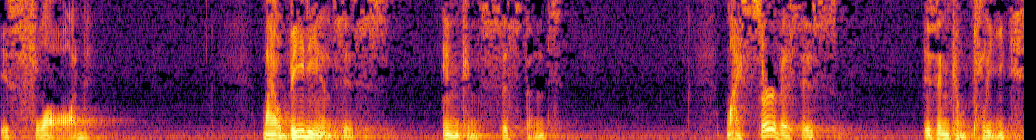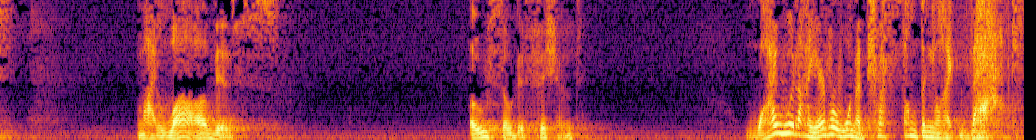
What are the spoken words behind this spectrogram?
is flawed. My obedience is inconsistent. My service is is incomplete. My love is oh so deficient. Why would I ever want to trust something like that?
